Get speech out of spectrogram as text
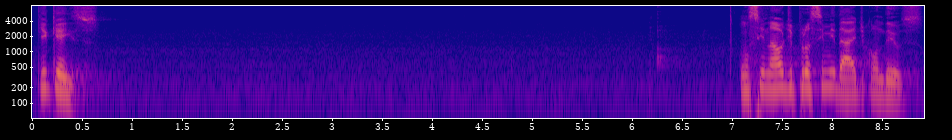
O que, que é isso? Um sinal de proximidade com Deus.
